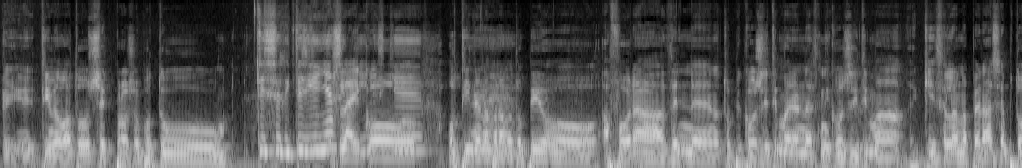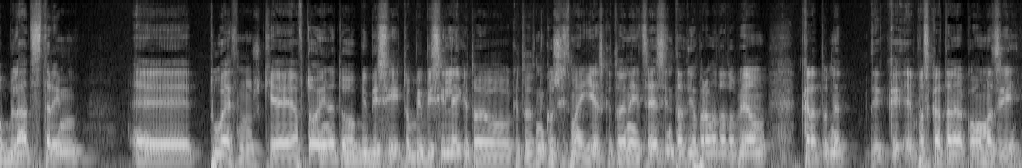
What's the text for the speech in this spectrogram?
ε, τη μαμά του ως εκπρόσωπο του, Της, της γενιάς ως λαϊκό, εκείνης και... ότι είναι ένα Ναι. πράγμα το οποίο αφορά, δεν είναι ένα τοπικό ζήτημα, είναι ένα εθνικό ζήτημα και ήθελα να περάσει από το bloodstream ε, του έθνους και αυτό είναι το BBC. Το BBC λέει και το, και το Εθνικό Σύστημα Υγείας και το NHS είναι τα δύο πράγματα τα οποία κρατούν, ε, μας κρατάνε ακόμα μαζί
